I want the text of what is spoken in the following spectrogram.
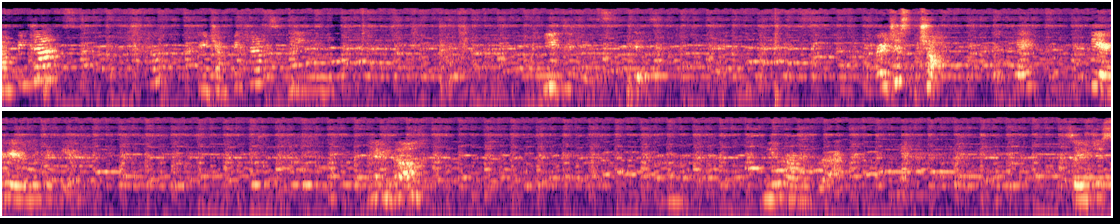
Jumping jacks? Your jumping jacks? You, you do this, this, or just jump. Okay? Here, here, look at here. And uh, you have a bra? So you just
